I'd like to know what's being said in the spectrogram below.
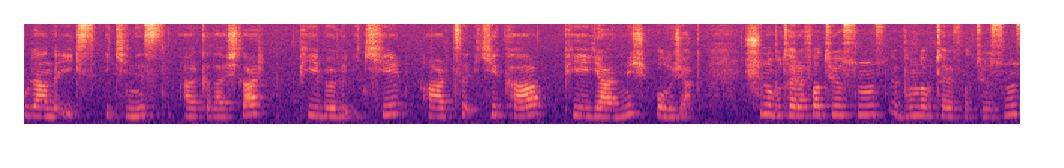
Buradan da x2'niz arkadaşlar pi bölü 2 artı 2k pi gelmiş olacak. Şunu bu tarafa atıyorsunuz. E, bunu da bu tarafa atıyorsunuz.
